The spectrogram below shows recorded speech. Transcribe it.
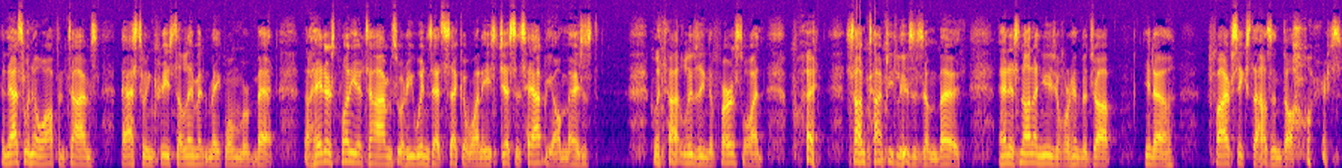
And that's when he'll oftentimes ask to increase the limit and make one more bet. Now, hey, there's plenty of times where he wins that second one. He's just as happy almost without losing the first one. But sometimes he loses them both. And it's not unusual for him to drop, you know, five, six thousand dollars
